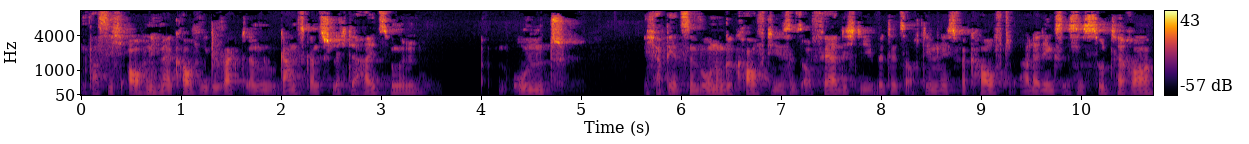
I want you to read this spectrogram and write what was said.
was ich auch nicht mehr kaufe, wie gesagt, ähm, ganz, ganz schlechte Heizungen. Und ich habe jetzt eine Wohnung gekauft, die ist jetzt auch fertig, die wird jetzt auch demnächst verkauft. Allerdings ist es Souterrain,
